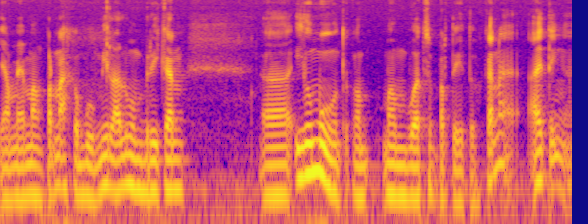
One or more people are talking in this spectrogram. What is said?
yang memang pernah ke bumi lalu memberikan eh, ilmu untuk membuat seperti itu. Karena I think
